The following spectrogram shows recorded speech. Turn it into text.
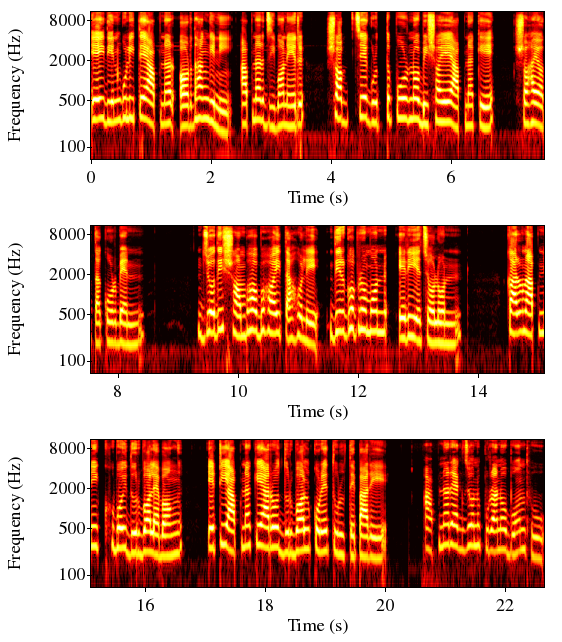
এই দিনগুলিতে আপনার অর্ধাঙ্গিনী আপনার জীবনের সবচেয়ে গুরুত্বপূর্ণ বিষয়ে আপনাকে সহায়তা করবেন। যদি সম্ভব হয় তাহলে দীর্ঘভ্রমণ এড়িয়ে চলুন। কারণ আপনি খুবই দুর্বল এবং এটি আপনাকে আরও দুর্বল করে তুলতে পারে। আপনার একজন পুরানো বন্ধু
